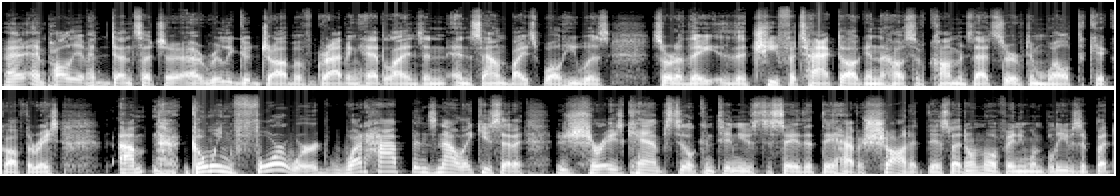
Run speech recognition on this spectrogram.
And, and Poilievre had done such a, a, really good job of grabbing headlines and, and sound bites while he was sort of the the chief attack dog in the House of Commons. That served him well to kick off the race. Um, going forward, what happens now? Like you said, uh, Charest's camp still continues to say that they have a shot at this. I don't know if anyone believes it, but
